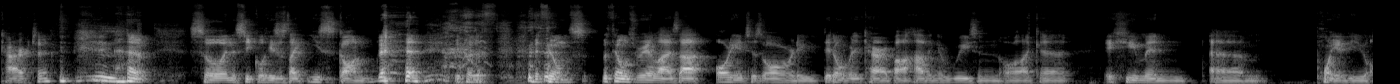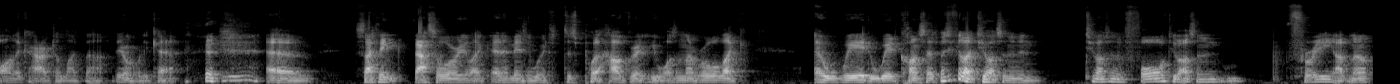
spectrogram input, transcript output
character. Um, so in the sequel, he's just like he's gone because the films the films realize that audiences already they don't really care about having a reason or like a a human um, point of view on a character like that. They don't really care. um, so I think that's already like an amazing way to just put how great he was in that role. Like a weird, weird concept, especially for like 2000 and 2004, 2003, I don't know.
